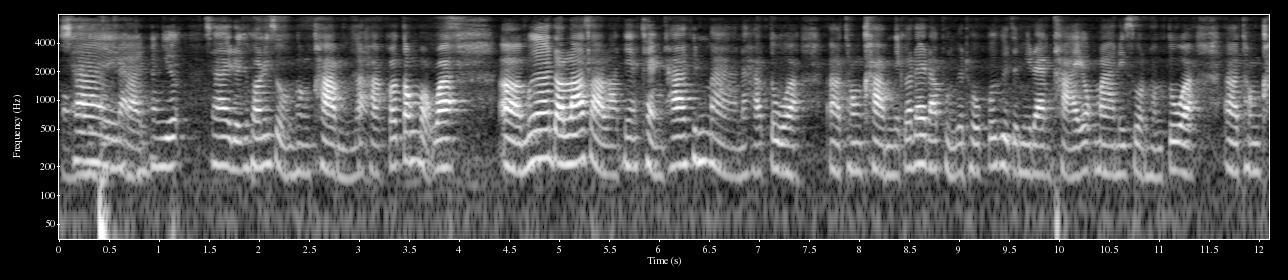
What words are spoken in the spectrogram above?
ของใช่อเมริกาค่ะค่อนข้างเยอะ ใช่ โดยเฉพาะในส่วนของทองคำนะคะ ก็ต้องบอกว่า เมื่อดอลลาร์สหรัฐเนี่ยแข็งค่าขึ้นมานะคะตัวอทองคำเนี่ยก็ได้รับผลกระทบก็คือจะมีแรงขายออกมาในส่วนของตัวอทองค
